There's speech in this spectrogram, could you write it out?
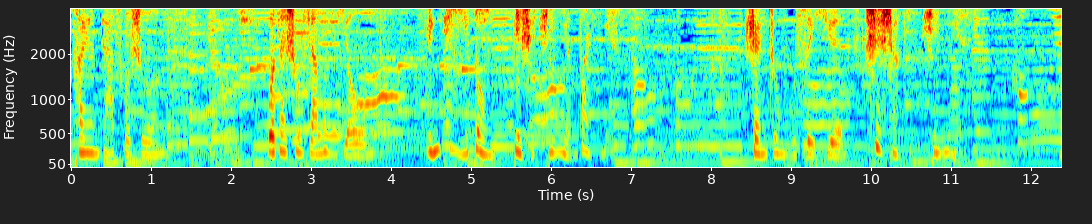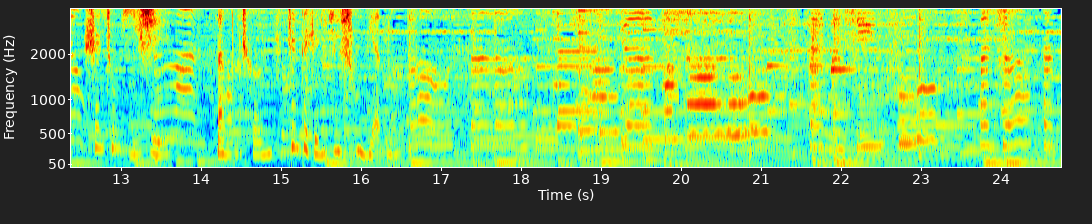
仓央嘉措说：“我在树下梦游，灵机一动，便是千年万年。山中无岁月，世上已千年。山中一日。”难不成真的人间数年吗？面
